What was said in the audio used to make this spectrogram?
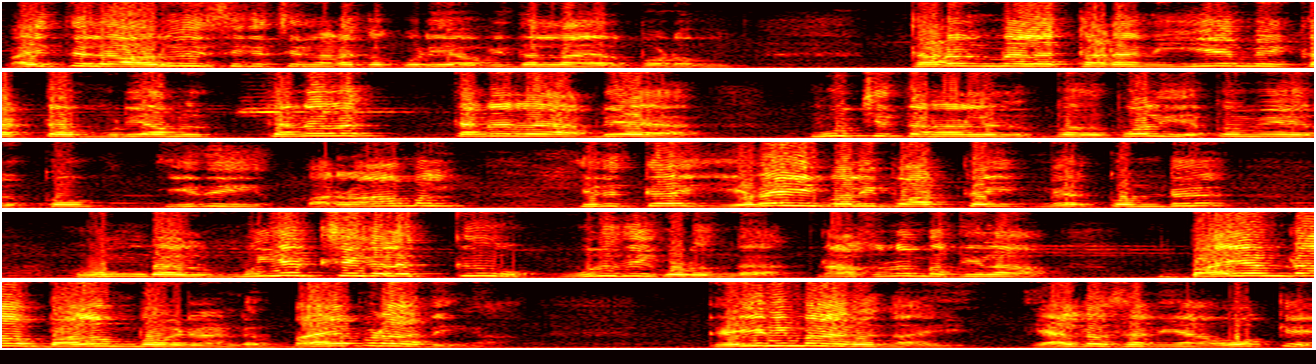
வயிற்றில் அறுவை சிகிச்சை நடக்கக்கூடிய இதெல்லாம் ஏற்படும். கடன் மேலே கடன் இஎம்ஐ கட்ட முடியாமல் திணற திணற அப்படியே மூச்சு திணறல் இருப்பது போல் எப்பவுமே இருக்கும். இது வராமல் இருக்க இறை வழிபாட்டை மேற்கொண்டு உங்கள் முயற்சிகளுக்கு உறுதி கொடுங்க. நான் சொன்னேன் பார்த்தீங்களா பயந்தா பலம் போயிடாண்டு பயப்படாதீங்க. தைரியமாக இருங்க. ஏழரை சனியா? ஓகே.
